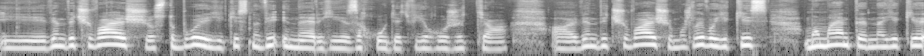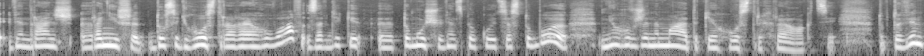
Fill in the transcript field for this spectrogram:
І він відчуває, що з тобою якісь нові енергії заходять в його життя. Він відчуває, що, можливо, якісь моменти, на які він раніше досить гостро реагував, завдяки е, тому, що він спілкується з тобою, в нього вже немає таких гострих реакцій. Тобто він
